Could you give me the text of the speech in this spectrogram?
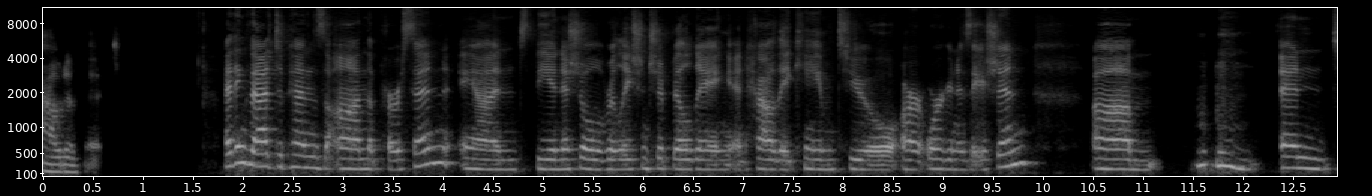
out of it? I think that depends on the person and the initial relationship building and how they came to our organization um, and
